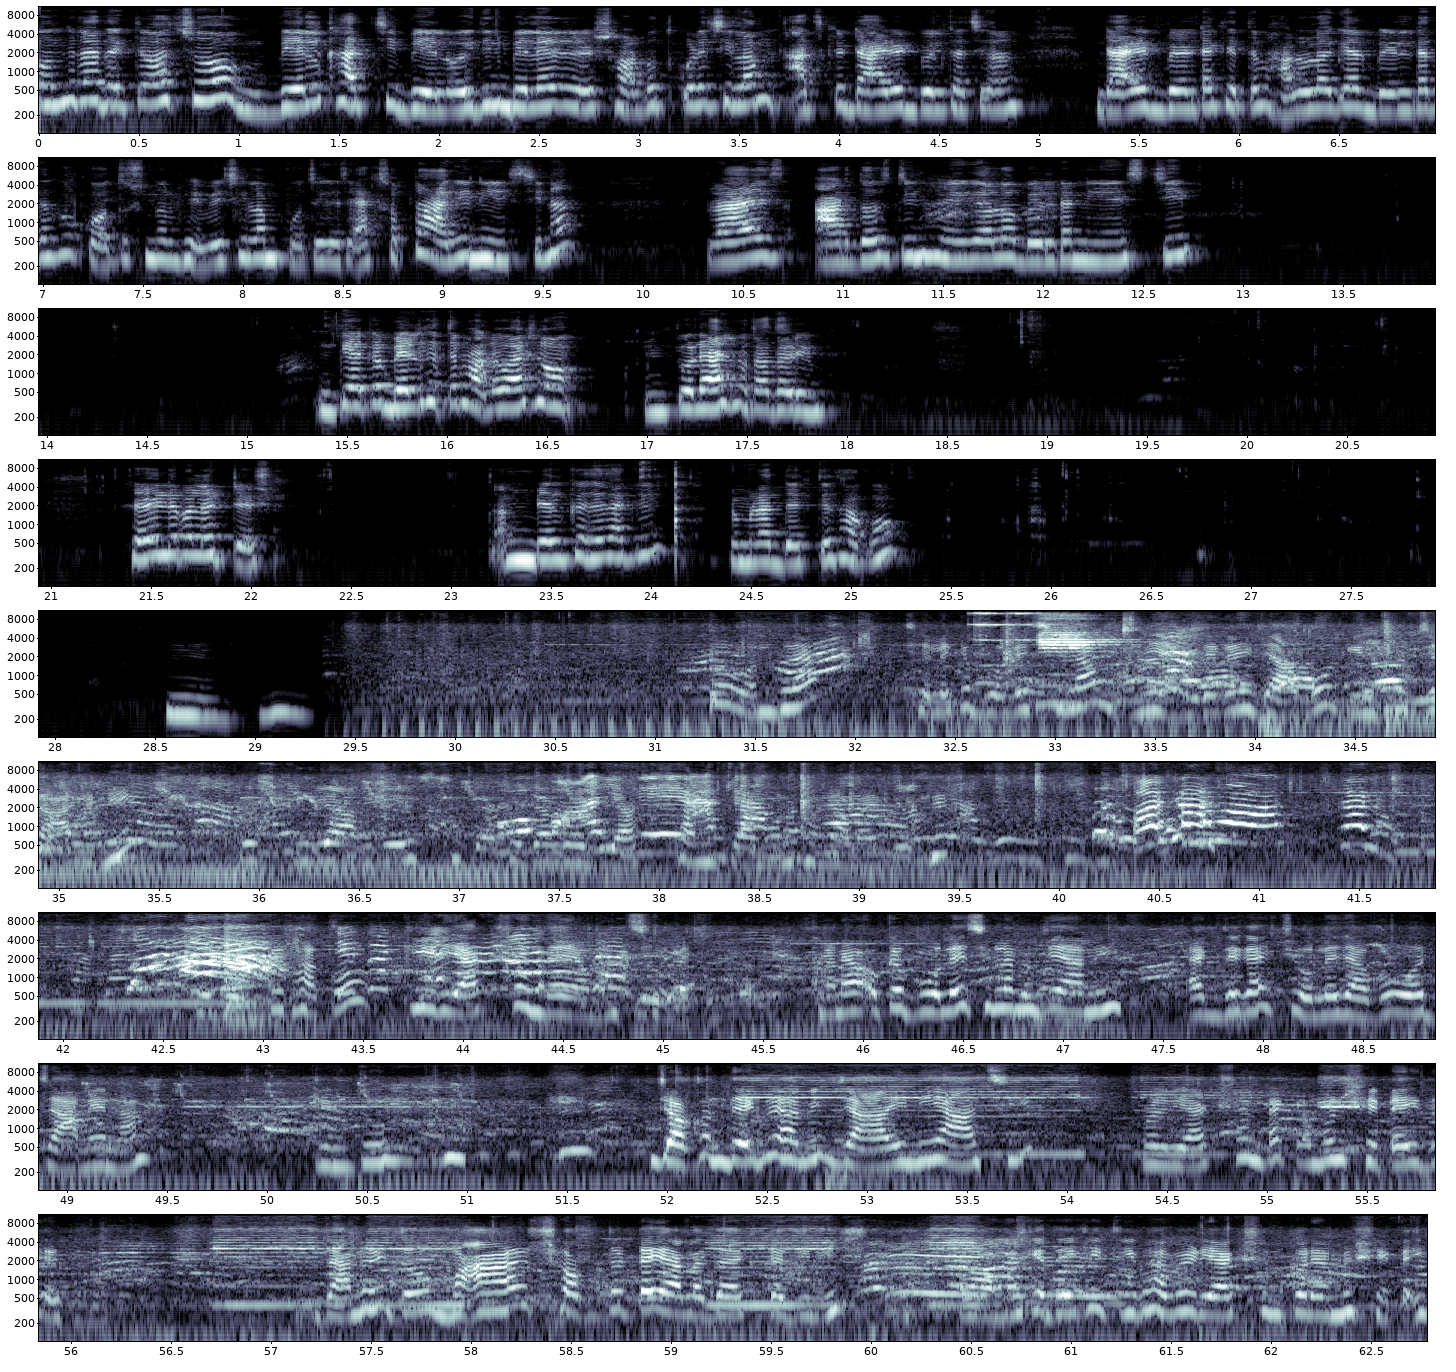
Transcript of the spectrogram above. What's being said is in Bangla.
বন্ধুরা দেখতে পাচ্ছ? বেল খাচ্ছি, বেল। ওই দিন বেলের শরবত করেছিলাম। আজকে ডাইরেক্ট বেল খাচ্ছি, কারণ ডাইরেক্ট বেলটা খেতে ভালো লাগে। আর বেলটা দেখো, কত সুন্দর ভেবেছিলাম পচে গেছে। এক সপ্তাহ আগে নিয়ে এসেছি না? প্রায় আট দশ দিন হয়ে গেল বেলটা নিয়ে এসেছি। কে কে বেল খেতে ভালোবাসো, চলে আসো তাড়াতাড়ি। সেই লেভেলের টেস্ট আমি বেল খেতে থাকি, তোমরা দেখতে থাকো। হুম হুম। তো বন্ধুরা, ছেলেকে বলেছিলাম, আমি এক জায়গায় যাব, কিন্তু যাইনি। তো স্কুলে আমি এসেছি, দেখা যাবে রিয়াকশান কেমন হয় আমার দেখে। দেখতে থাকো, কি রিয়াকশান দেয় আমার ছেলে। মানে ওকে বলেছিলাম যে, আমি এক জায়গায় চলে যাব, ও জানে না। কিন্তু যখন দেখবে আমি যাইনি, আছি, ওর রিয়াকশানটা কেমন সেটাই দেখবে। জানোই তো মার শব্দটাই আলাদা একটা জিনিস। আর আমাকে দেখে কীভাবে রিয়াকশন করে আমি সেটাই।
